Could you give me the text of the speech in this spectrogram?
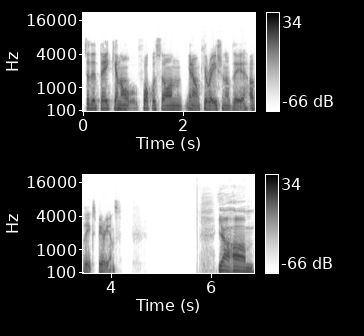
so that they can all focus on you know curation of the of the experience. Yeah, um,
